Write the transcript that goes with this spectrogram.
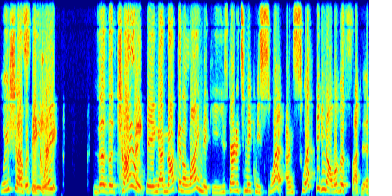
We shall That would see. be great. The the child thing, I'm not going to lie, Nikki. You started to make me sweat. I'm sweating all of a sudden.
